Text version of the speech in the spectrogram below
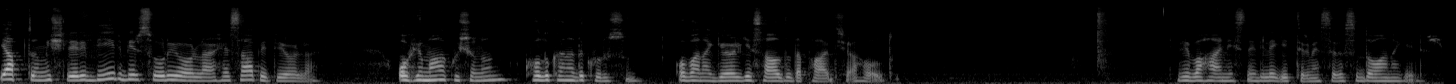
yaptığım işleri bir bir soruyorlar, hesap ediyorlar. O hüma kuşunun kolu kanadı kurusun. O bana gölge saldı da padişah oldum. Ve bahanesine dile getirme sırası Doğan'a gelir.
